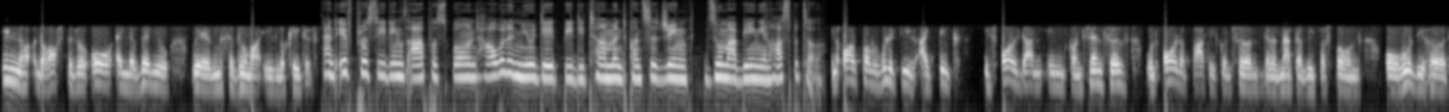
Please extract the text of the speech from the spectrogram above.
in the hospital or in the venue where Mr. Zuma is located. And if proceedings are postponed, how will a new date be determined considering Zuma being in hospital? In all probabilities, I think it's all done in consensus with all the parties concerned that a matter be postponed or who will be heard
